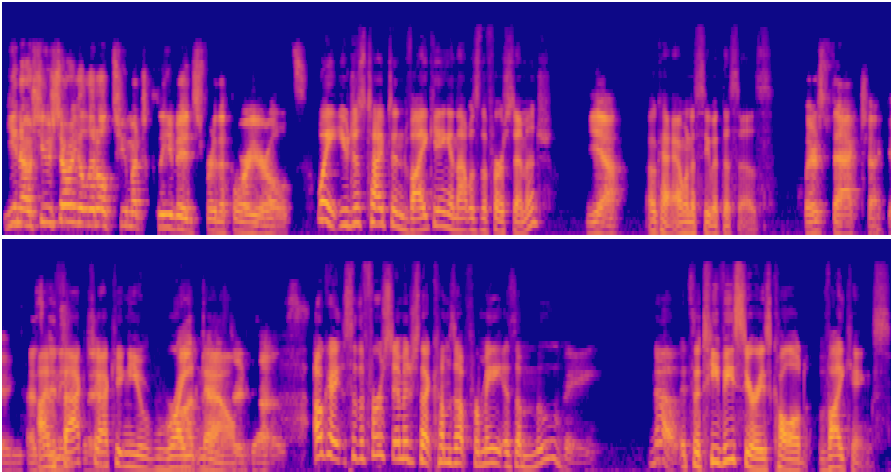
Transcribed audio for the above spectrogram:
you know, she was showing a little too much cleavage for the four-year-olds. Wait, you just typed in Viking and that was the first image? Yeah, Okay, I want to see what this is. there's fact checking. I'm fact checking you right now. Does. Okay, so the first image that comes up for me is a movie. No, it's a TV series called Vikings.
